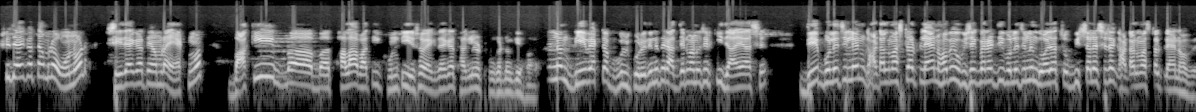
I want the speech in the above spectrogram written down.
সে জায়গাতে আমরা অনর সেই জায়গাতে আমরা একমত। বাকি থালা, বাতি, খুন্তি এসব এক জায়গায় থাকলে ঠোকাঠুকি হয়। বললাম, দেব একটা ভুল করে দিন এতে রাজ্যের মানুষের কি যায় আসে? দেব বলেছিলেন, ঘাটাল মাস্টার প্ল্যান হবে, অভিষেক ব্যানার্জি বলেছিলেন দু সালের শেষে ঘাটাল মাস্টার প্ল্যান হবে।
